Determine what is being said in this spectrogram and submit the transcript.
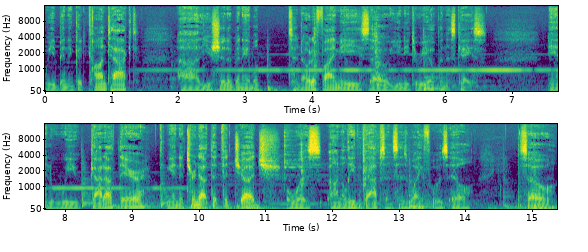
we had been in good contact. Uh, you should have been able to notify me, so you need to reopen this case. And we got out there, and it turned out that the judge was on a leave of absence. His wife was ill. So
